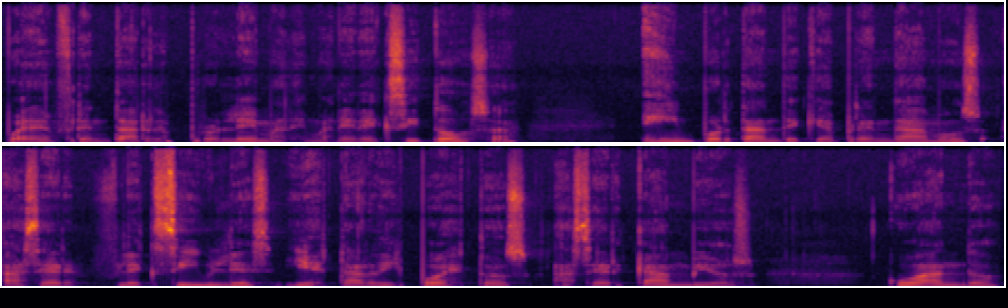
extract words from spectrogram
pueda enfrentar los problemas de manera exitosa, es importante que aprendamos a ser flexibles y estar dispuestos a hacer cambios cuando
